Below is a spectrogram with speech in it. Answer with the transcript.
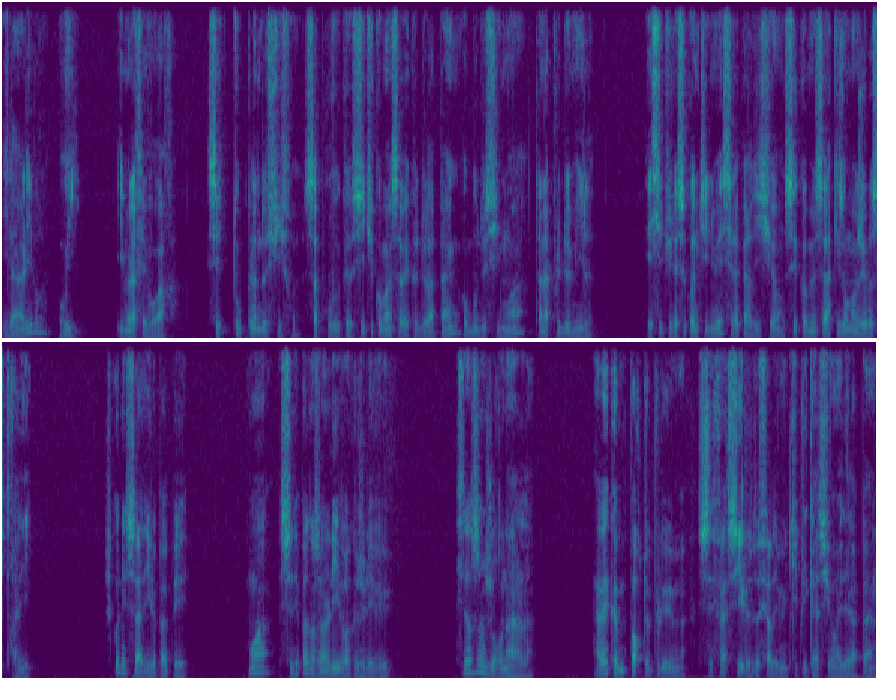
Il a un livre? Oui. Il me l'a fait voir. C'est tout plein de chiffres. Ça prouve que si tu commences avec deux lapins, au bout de six mois, t'en as plus de mille. Et si tu laisses continuer, c'est la perdition. C'est comme ça qu'ils ont mangé l'Australie. Je connais ça, dit le papé. Moi, ce n'est pas dans un livre que je l'ai vu. C'est dans un journal. Avec un porte-plume, c'est facile de faire des multiplications et des lapins.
